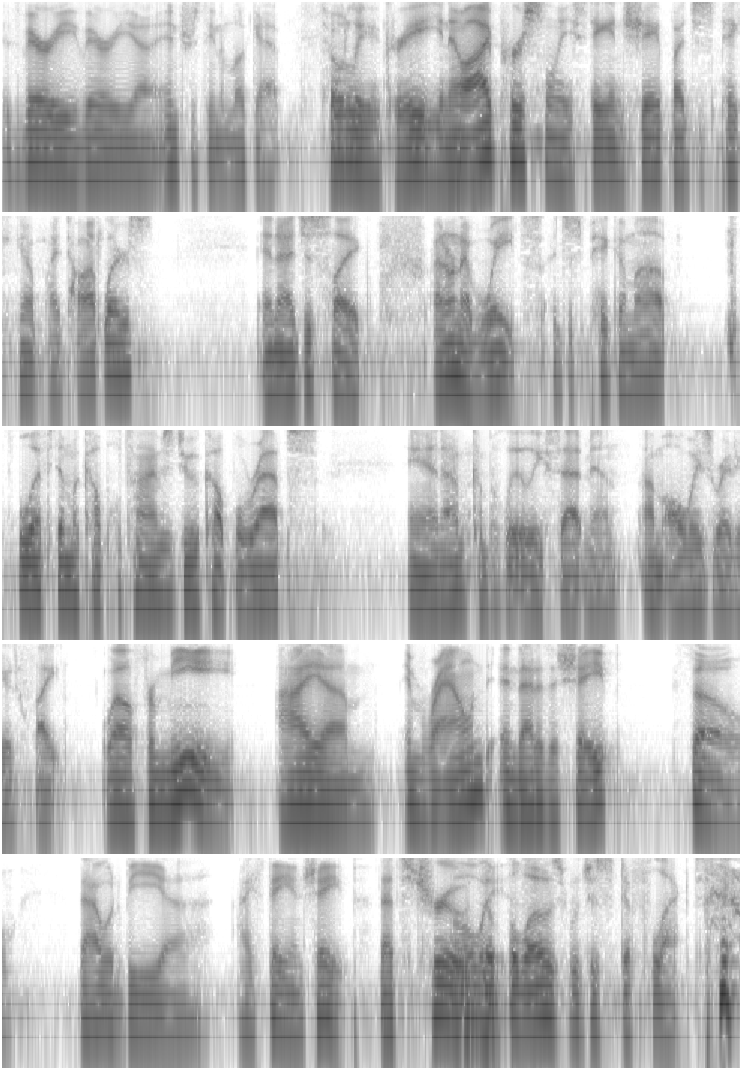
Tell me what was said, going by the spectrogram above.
is very very uh, interesting to look at. Totally agree. You know, I personally stay in shape by just picking up my toddlers, and I just like I don't have weights. I just pick them up, lift them a couple times, do a couple reps, and I'm completely set, man. I'm always ready to fight. Well, for me, I um, am round, and that is a shape. So that would be uh, I stay in shape. That's true. Always. The blows will just deflect,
